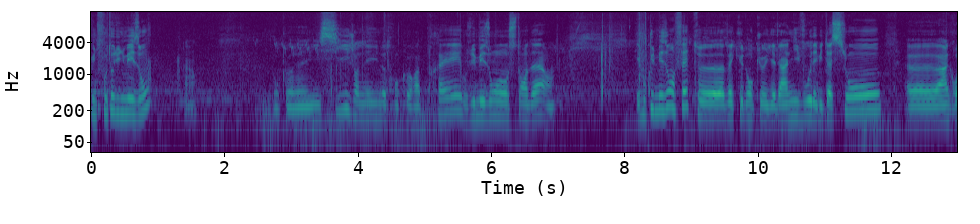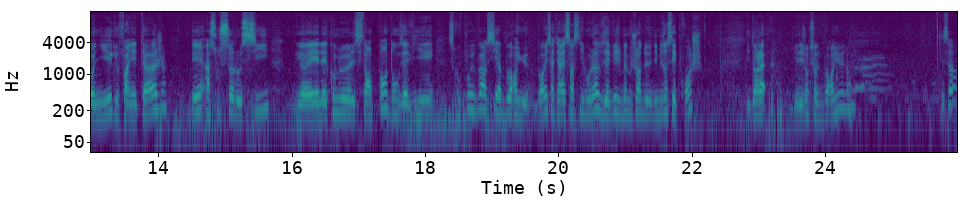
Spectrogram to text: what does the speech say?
une photo d'une maison. Hein. Donc on a ici, j'en ai une autre encore après. Une maison standard. Hein. Et beaucoup de maisons en fait, euh, avec donc euh, il y avait un niveau d'habitation, euh, un grenier, fois un étage, et un sous-sol aussi. Et comme c'était en pente, donc vous aviez ce que vous pouvez voir aussi à Borieux. Borieux c'est intéressant à ce niveau-là, vous aviez le même genre de maisons assez proches. Et dans la... Il y a des gens qui sont de Borieux, non? C'est ça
